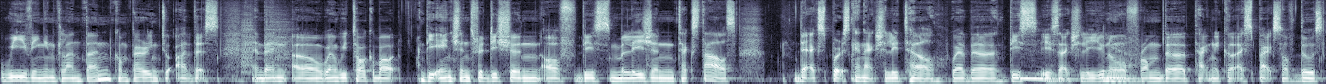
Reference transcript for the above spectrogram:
weaving in Kelantan comparing to others. And then uh, when we talk about the ancient tradition of these Malaysian textiles, the experts can actually tell whether this is actually, you know, from the technical aspects of those.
